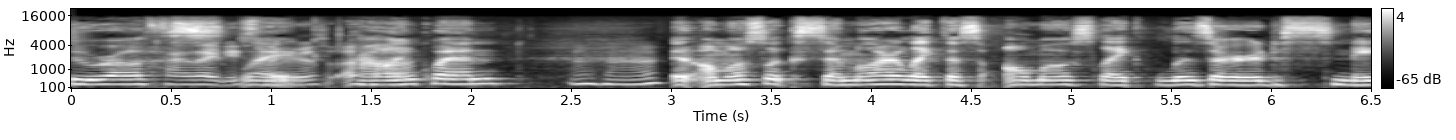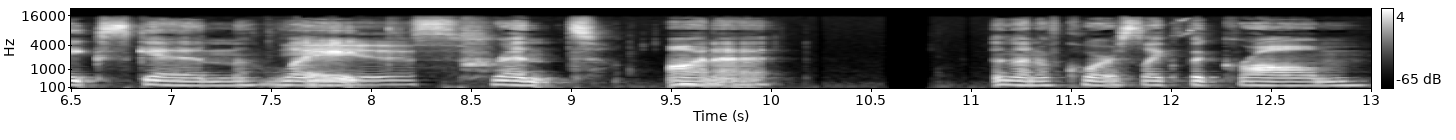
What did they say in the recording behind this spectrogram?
Mm. Lady like Suroth, uh-huh. palanquin. Mm-hmm. It almost looks similar, like this almost like lizard snakeskin like yes. print on Mm-hmm. it. And then of course like the Grom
